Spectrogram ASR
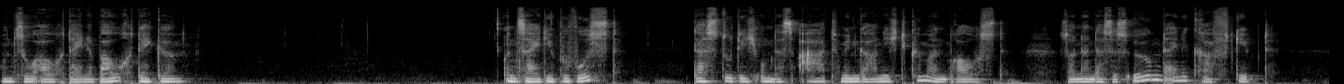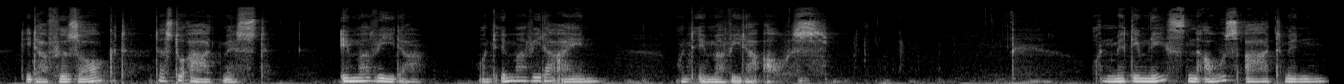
und so auch deine Bauchdecke. Und sei dir bewusst, dass du dich um das Atmen gar nicht kümmern brauchst, sondern dass es irgendeine Kraft gibt, die dafür sorgt, dass du atmest, immer wieder und immer wieder ein und immer wieder aus. Und mit dem nächsten Ausatmen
